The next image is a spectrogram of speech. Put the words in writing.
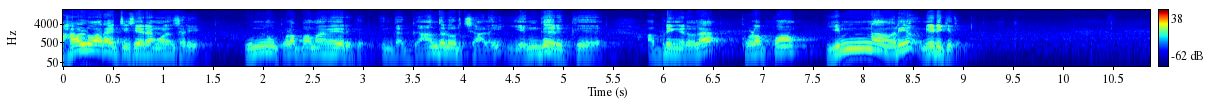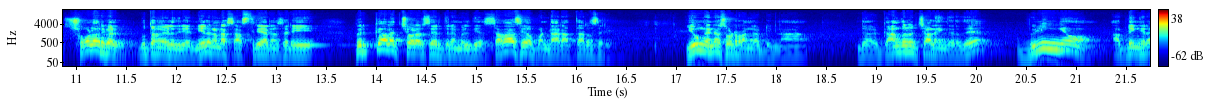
அகழ்வாராய்ச்சி செய்கிறவங்களும் சரி இன்னும் குழப்பமாகவே இருக்குது இந்த காந்தலூர் சாலை எங்கே இருக்குது அப்படிங்கிறதுல குழப்பம் இன்ன வரையும் நீடிக்குது. சோழர்கள் புத்தகம் எழுதிய நீலகண்ட சாஸ்திரியாரும் சரி பிற்கால சோழர் சரித்திரம் எழுதிய சதாசிவ பண்டாரத்தாரும் சரி இவங்க என்ன சொல்கிறாங்க அப்படின்னா இந்த காந்தலூர் சாலைங்கிறது விழிங்கம் அப்படிங்கிற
